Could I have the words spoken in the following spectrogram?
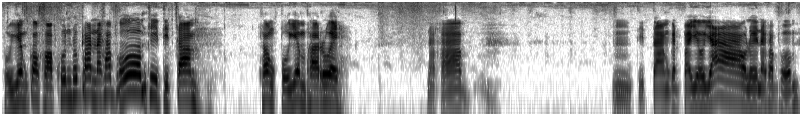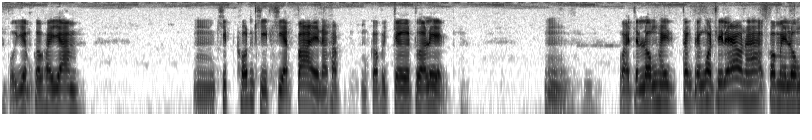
ปู่เยี่ยมก็ขอบคุณทุกท่านนะครับผมที่ติดตามช่องปู่เยี่ยมพารวยนะครับอืมติดตามกันไปยาวๆเลยนะครับผมปู่เยี่ยมก็พยายาม อืม คิดค้นขีดเขียนป้ายนะครับ ก็ไปเจอตัวเลข อืม ว่าจะลงให้ตั้งแต่งวดที่แล้วนะก็ไม่ลง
